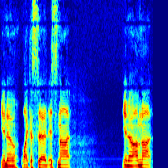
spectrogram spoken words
you know, like I said, it's not you know, I'm not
